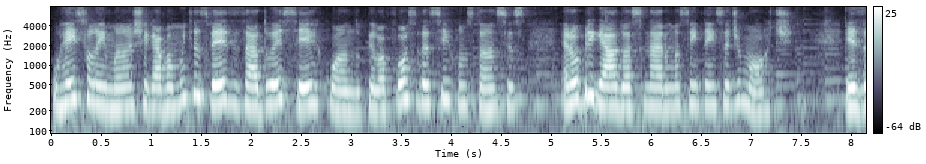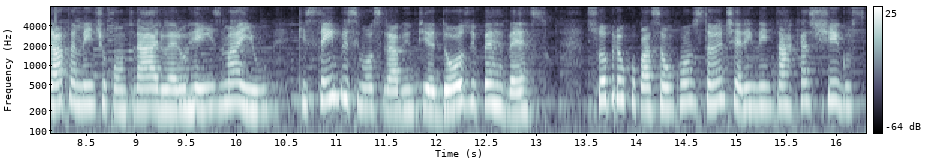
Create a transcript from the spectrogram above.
o rei Soleiman chegava muitas vezes a adoecer quando, pela força das circunstâncias, era obrigado a assinar uma sentença de morte. Exatamente o contrário era o rei Ismail, que sempre se mostrava impiedoso e perverso. Sua preocupação constante era inventar castigos,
